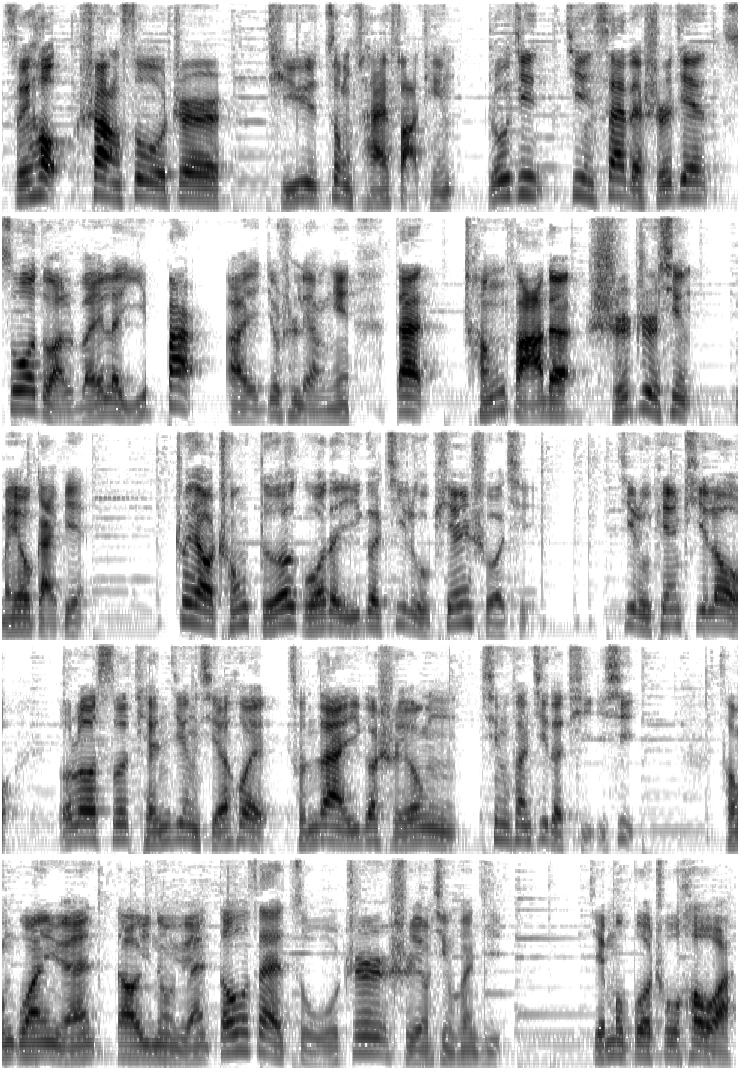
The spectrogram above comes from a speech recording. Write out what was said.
随后上诉至体育仲裁法庭。如今禁赛的时间缩短为了一半啊，也就是两年，但惩罚的实质性没有改变。这要从德国的一个纪录片说起。纪录片披露，俄罗斯田径协会存在一个使用兴奋剂的体系，从官员到运动员都在组织使用兴奋剂。节目播出后啊，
